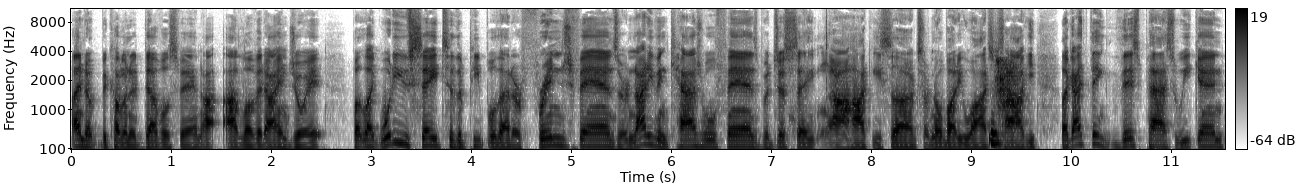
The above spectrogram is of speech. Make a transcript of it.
I end up becoming a Devils fan. I, I love it. I enjoy it. But like, what do you say to the people that are fringe fans or not even casual fans, but just say, ah, hockey sucks or nobody watches hockey? Like, I think this past weekend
